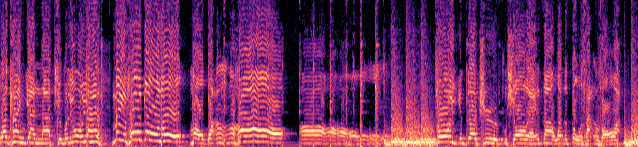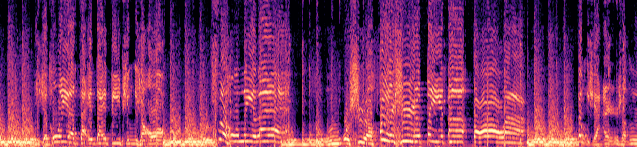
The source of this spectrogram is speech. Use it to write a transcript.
我看见那提木刘元眉头斗露，毛光好。哦，头一个蜘蛛小矮子，我的窦三嫂啊，一头也栽在地平笑。伺候你来，五十分时被打倒啊！邓先生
